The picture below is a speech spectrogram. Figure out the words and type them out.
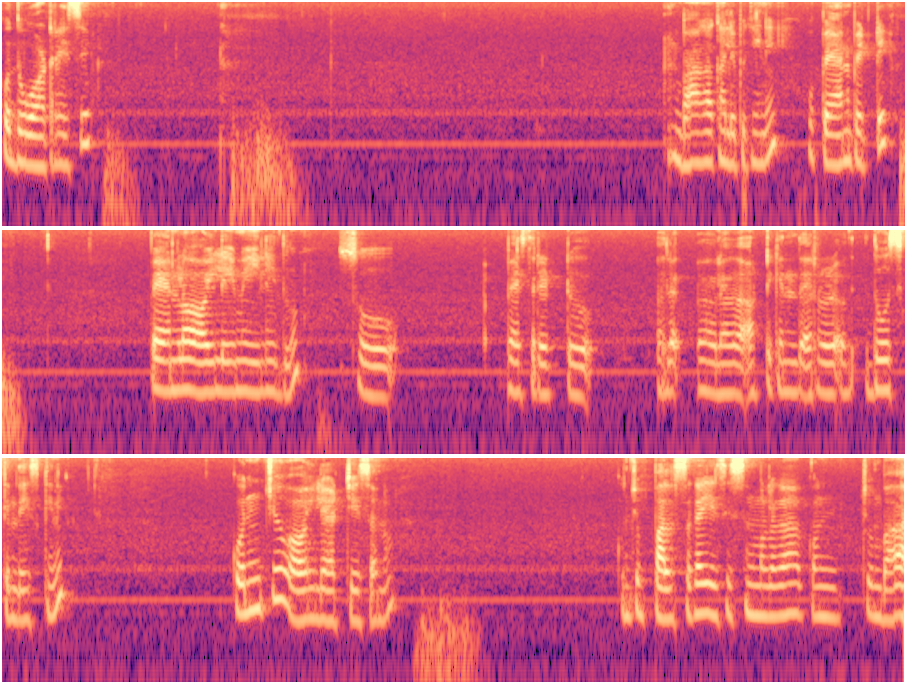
కొద్ది వాటర్ వేసి బాగా కలిపికిని ఒక ప్యాన్ పెట్టి ప్యాన్లో ఆయిల్ ఏమీ వేయలేదు. సో పెసరట్టు అలా అలా అట్టు కింద దోశ కింద వేసుకుని కొంచెం ఆయిల్ యాడ్ చేశాను. కొంచెం పలసగా వేసేసిన మళ్ళగా కొంచెం బాగా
